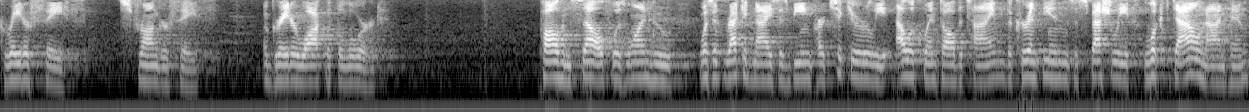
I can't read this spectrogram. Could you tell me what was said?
greater faith, stronger faith, a greater walk with the Lord. Paul himself was one who wasn't recognized as being particularly eloquent all the time. The Corinthians especially looked down on him.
